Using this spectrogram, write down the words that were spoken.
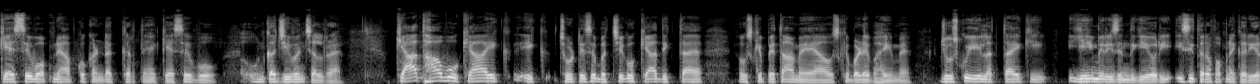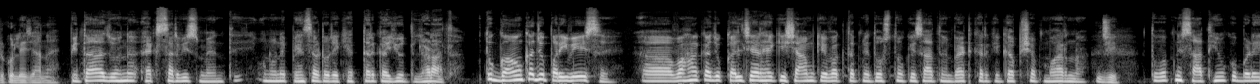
कैसे वो अपने आप को कंडक्ट करते हैं कैसे वो उनका जीवन चल रहा है। क्या था वो? क्या एक एक छोटे से बच्चे को क्या दिखता है उसके पिता में या उसके बड़े भाई में जो उसको ये लगता है कि यही मेरी ज़िंदगी और इसी तरफ़ अपने करियर को ले जाना है? पिता जो है ना एक्स सर्विस मैन थे उन्होंने पैंसठ और इकहत्तर का युद्ध लड़ा था। तो गाँव का जो परिवेश है वहाँ का जो कल्चर है कि शाम के वक्त अपने दोस्तों के साथ में बैठ करके गपशप मारना जी। तो वो अपने साथियों को बड़े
